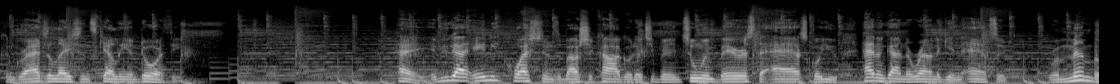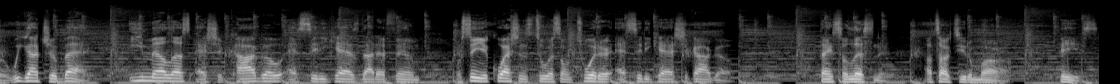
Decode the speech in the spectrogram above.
Congratulations, Kelly and Dorothy. Hey, if you got any questions about Chicago that you've been too embarrassed to ask or you haven't gotten around to getting answered, remember, we got your back. Email us at chicago at citycast.fm or send your questions to us on Twitter at CityCast Chicago. Thanks for listening. I'll talk to you tomorrow. Peace.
